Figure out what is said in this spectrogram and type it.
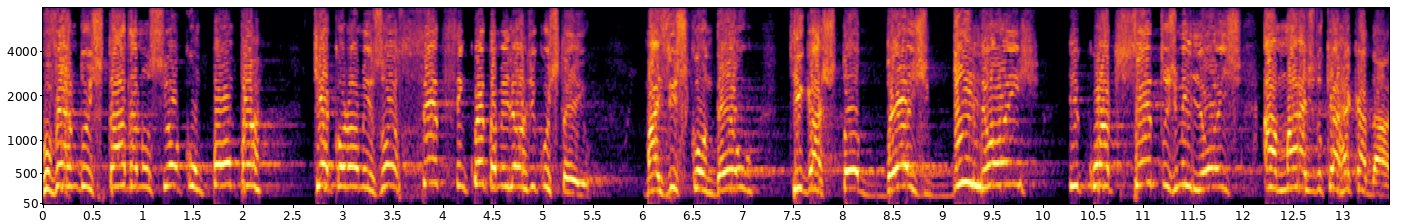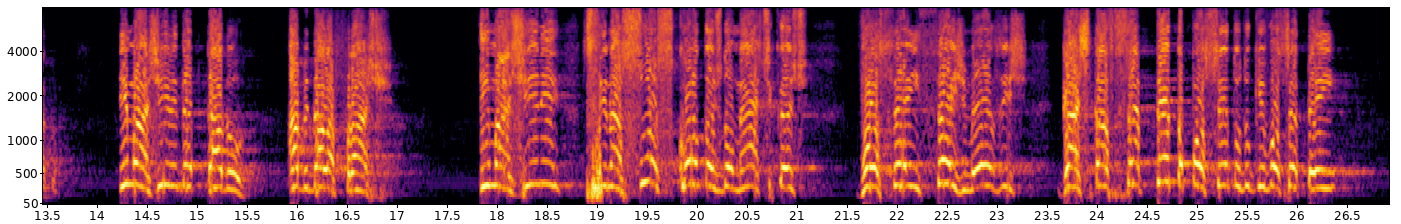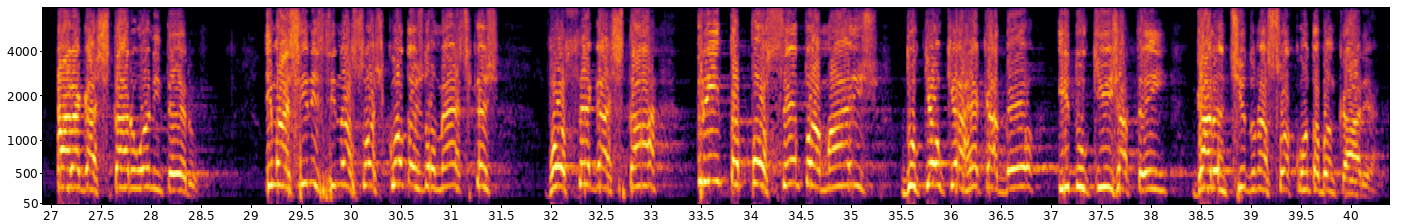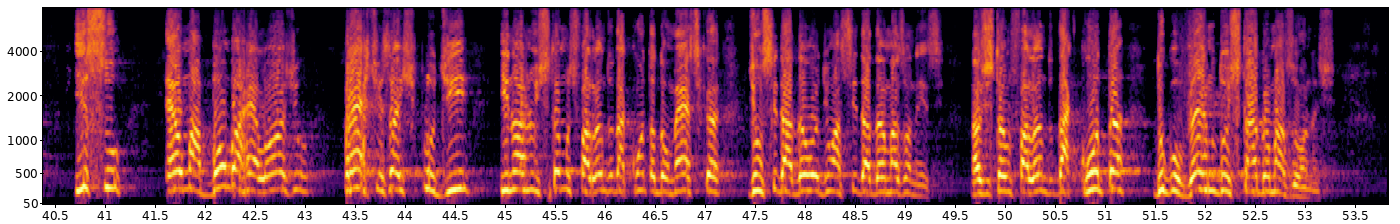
O governo do Estado anunciou com pompa que economizou 150 milhões de custeio, mas escondeu que gastou 2 bilhões e 400 milhões a mais do que arrecadado. Imagine, deputado Abdala Frache, imagine se nas suas contas domésticas você em seis meses gastar 70% do que você tem para gastar o ano inteiro. Imagine se nas suas contas domésticas você gastar 30% a mais do que o que arrecadou e do que já tem garantido na sua conta bancária. Isso é uma bomba relógio prestes a explodir e nós não estamos falando da conta doméstica de um cidadão ou de uma cidadã amazonense. Nós estamos falando da conta do governo do estado do Amazonas.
